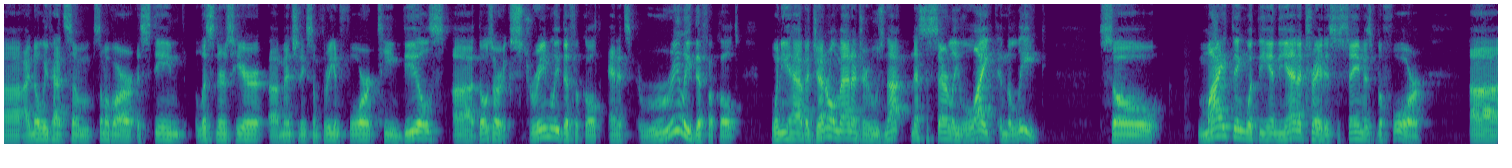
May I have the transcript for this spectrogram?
Uh, I know we've had some some of our esteemed listeners here uh, mentioning some three and four team deals. Uh, those are extremely difficult, and it's really difficult when you have a general manager who's not necessarily liked in the league. So my thing with the Indiana trade is the same as before. Uh,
